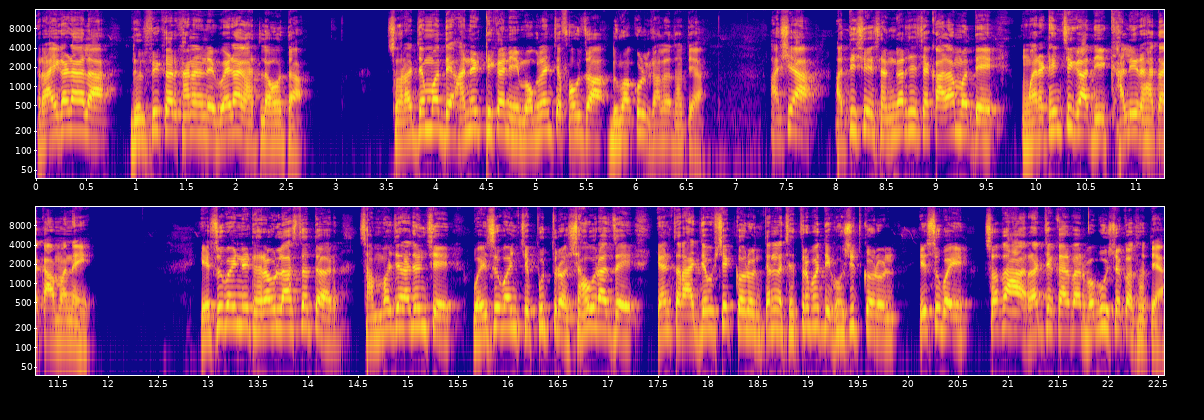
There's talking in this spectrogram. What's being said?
रायगडाला जुल्फिकार खानाने वेढा घातला होता. स्वराज्यामध्ये अनेक ठिकाणी मोगलांच्या फौजा धुमाकूळ घालत होत्या. अशा अतिशय संघर्षाच्या काळामध्ये मराठ्यांची गादी खाली राहता कामा नये. येसुबाईंनी ठरवलं असतं तर संभाजीराजांचे व येसुबाईंचे पुत्र शाहूराजे यांचा राज्याभिषेक करून त्यांना छत्रपती घोषित करून येसुबाई स्वतः राज्यकारभार बघू शकत होत्या.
